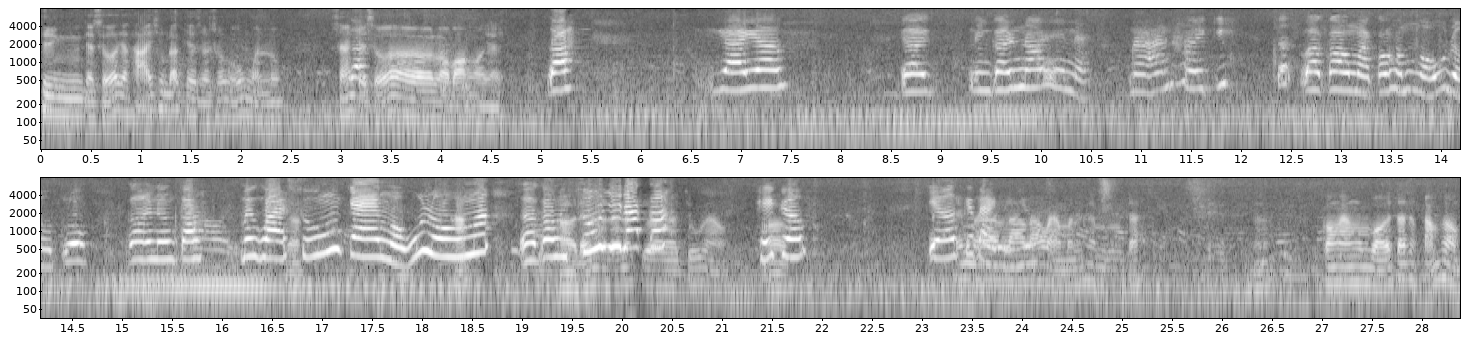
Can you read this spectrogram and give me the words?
khiêng trà sữa cho thải xuống đất cho trà sữa ngủ một mình luôn. Sáng trà sữa ờ, lò bò ngồi vậy rồi rồi ờ, rồi nên con nói đây nè mà anh hai cái thích qua con mà con không ngủ được luôn. Rồi nên con mới qua Dạ. xuống ca ngủ luôn á. Rồi con Ờ, xuống dưới đất á. hiểu Ờ. chưa? Em cái bàn lao này lao bàn mình thêm cha Dạ. Con ăn bò tết thập cẩm phải không?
